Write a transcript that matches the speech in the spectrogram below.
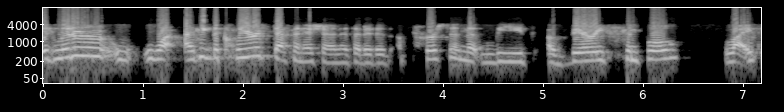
It literally, what I think the clearest definition is that it is a person that leads a very simple life,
